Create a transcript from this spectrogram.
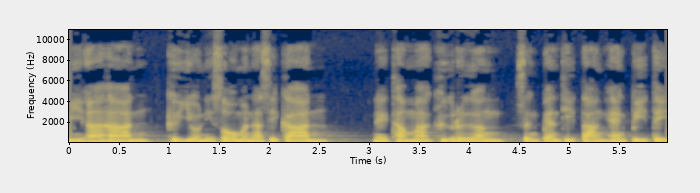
มีอาหารคือโยนิโสมนสิการ ในธรรมะคือเรื่องซึ่งเป็นที่ตั้งแห่งปีติ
